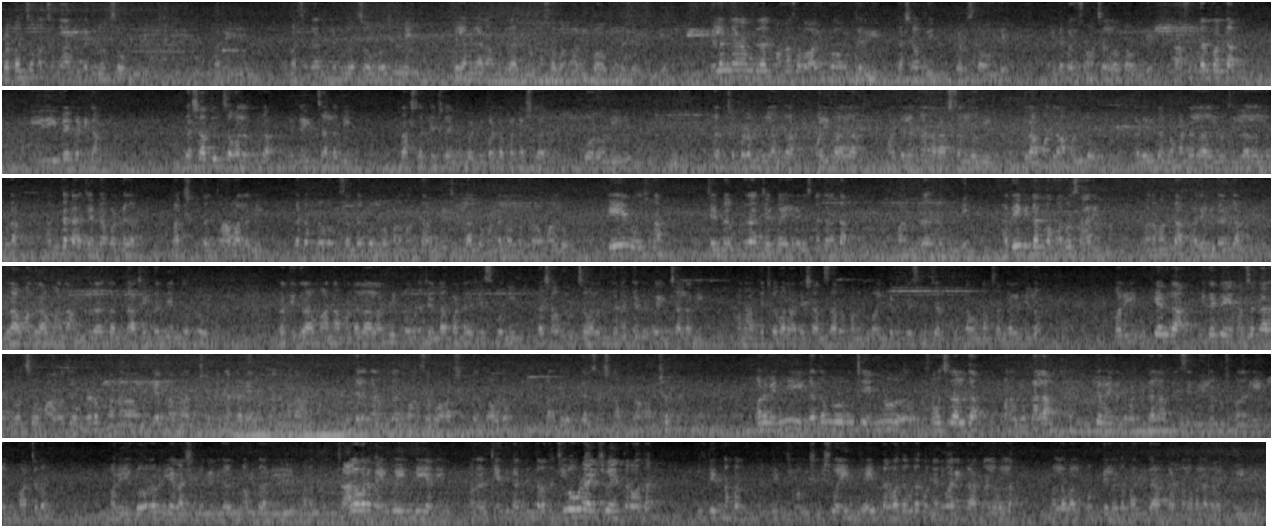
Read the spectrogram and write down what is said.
ప్రపంచ మత్స్యకార్మిక దినోత్సవం ఉంది. మరి మత్స్యకార్మిక దినోత్సవం రోజునే తెలంగాణ ముద్రాజ్ మహాసభ ఆవిర్భావం కూడా జరిగింది. తెలంగాణ ముద్రాజ్ మహాసభ ఆవిర్భావం జరిగి దశాబ్ది గడుస్తూ ఉంది. అంటే పది సంవత్సరాలు అవుతూ ఉంది. ఆ సందర్భంగా ఇరవై ఒకటిన దశాబ్ది ఉత్సవాలను కూడా నిర్ణయించాలని రాష్ట్ర అధ్యక్షులైనటువంటి బండా ప్రకాష్ గారు గౌరవనీయులు. తను చెప్పడం మూలంగా మరి వాళ్ళ మన తెలంగాణ రాష్ట్రంలోని గ్రామ గ్రామంలో అదేవిధంగా మండలాలలో జిల్లాలలో కూడా అంతటా జెండా పండుగ ఆవిష్కృతం కావాలని గతంలో ఒక సందర్భంలో మనం అంతా అన్ని జిల్లాల్లో మండలాల్లో గ్రామాల్లో ఏ రోజున జెండా గుజరాత్ జెండా ఎగరవేసిన ఘనత మన గుజరాత్లో ఉంది. అదేవిధంగా మరోసారి మనమంతా అదేవిధంగా గ్రామ గ్రామాన అందరంతా చైతన్యంతో ప్రతి గ్రామాన మండలాలన్నింటిలో కూడా జెండా పండుగ చేసుకొని దశాబ్ది ఉత్సవాలను ఘనంగా నిర్వహించాలని మన అధ్యక్షుల వారి ఆదేశానుసారం మనం ఇవాళ ఇక్కడ జరుపుకుంటూ ఉన్నాం సంగారెడ్డిలో. మరి ముఖ్యంగా ఏదైతే మత్స్యకార దినోత్సవం ఆ రోజే ఉండడం మన ముఖ్యంగా మన అదృష్టం ఏంటంటే అదే రోజున మన తెలంగాణ గుజరాత్ మహాసభ ఆవిష్కృతం కావడం మనకి తెలిసిన అంశం. మనం ఎన్ని గతంలో నుంచి ఎన్నో సంవత్సరాలుగా మన ఒక కళ అతి ముఖ్యమైనటువంటి కళ బీసీ బీల నుంచి మన ఏట్లోకి మార్చడం. మరి గౌరవనీయ రాజశేఖర రెడ్డి గారు ఉన్నప్పుడు అది మనకు చాలా వరకు అయిపోయింది అని మన చేతికి అందిన తర్వాత జీవో కూడా ఇష్యూ అయిన తర్వాత fifteen number fifteen GO issue అయింది. అయిన తర్వాత కూడా కొన్ని అనివార్య కారణాల వల్ల మళ్ళీ వాళ్ళు కోర్టుకు వెళ్ళడం అది ఇది ఆ కారణాల వల్ల అది అయిపోయింది.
